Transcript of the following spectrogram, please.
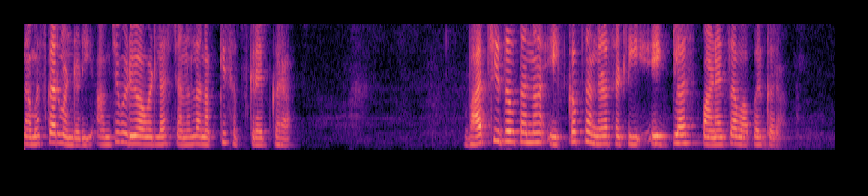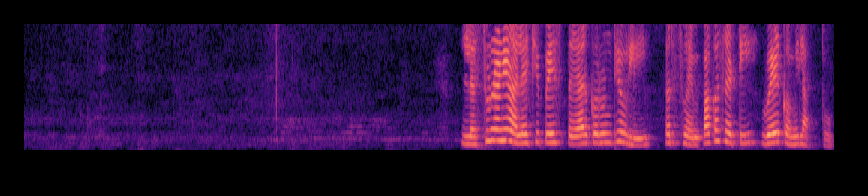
नमस्कार मंडळी आमचे व्हिडिओ आवडल्यास चॅनलला नक्की सबस्क्राईब करा. भात शिजवताना एक कप तांदळासाठी एक ग्लास पाण्याचा वापर करा. लसूण आणि आल्याची पेस्ट तयार करून ठेवली तर स्वयंपाकासाठी वेळ कमी लागतो.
